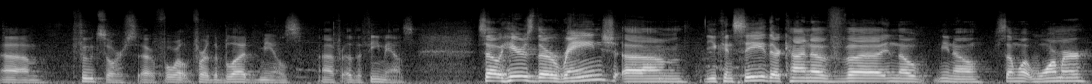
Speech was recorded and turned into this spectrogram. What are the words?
um, food source uh, for, for the blood meals uh, of the females. So here's their range. Um, you can see they're kind of uh, in the, you know, somewhat warmer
